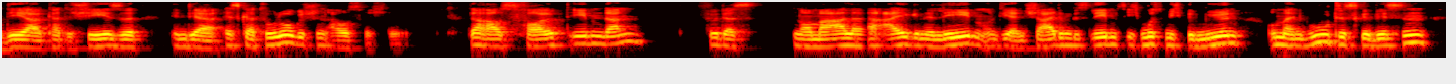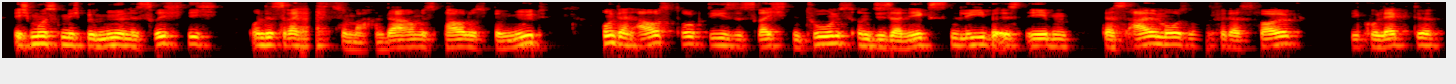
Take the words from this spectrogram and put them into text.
der Katechese in der eschatologischen Ausrichtung. Daraus folgt eben dann für das normale eigene Leben und die Entscheidung des Lebens, ich muss mich bemühen um ein gutes Gewissen, ich muss mich bemühen, es richtig und es recht zu machen. Darum ist Paulus bemüht. Und ein Ausdruck dieses rechten Tuns und dieser Nächstenliebe ist eben das Almosen für das Volk, die Kollekte,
